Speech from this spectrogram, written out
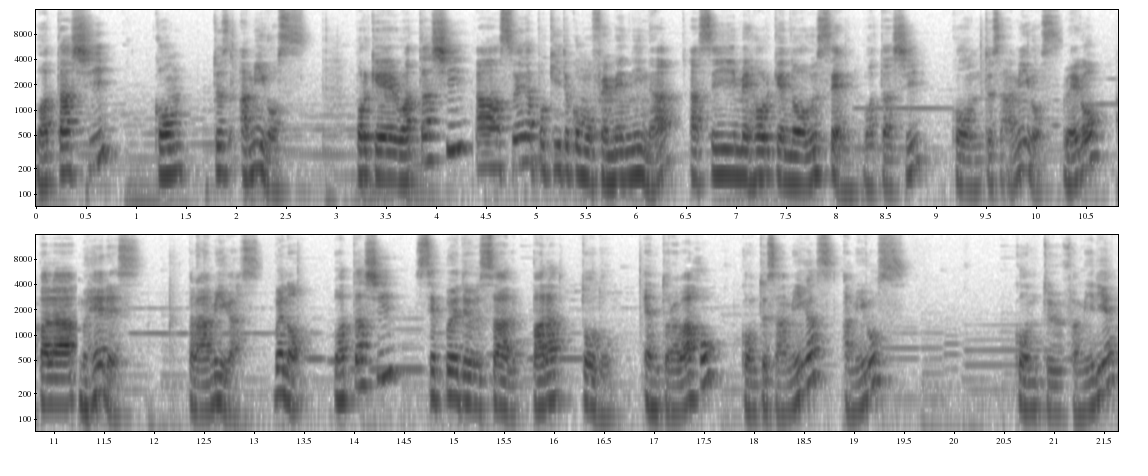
watashi con tus amigos. Porque watashi ah, suena poquito como femenina, así mejor que no usen watashi con tus amigos. Luego, para mujeres, para amigas. Bueno, watashi se puede usar para todo. En trabajo, con tus amigas, amigos, con tu familia,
